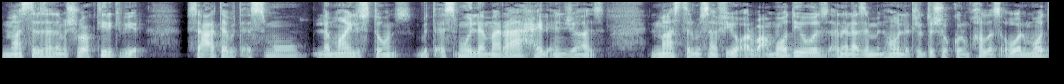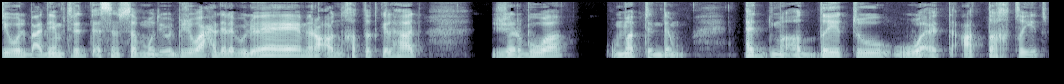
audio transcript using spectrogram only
الماسترز هذا مشروع كتير كبير. ساعتها بتقسموه ل milestones بتقسموه لمراحل إنجاز. الماستر مثلا فيه أربع modules أنا لازم من هون لثلاث اشهر اكون مخلص أول module بعدين بترد تقسم sub module. بيجي واحد اللي بيقول إيه بدنا نقعد نخطط كل هاد. جربوها وما بتندموا. قد ما قضيتوا وقت على التخطيط.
